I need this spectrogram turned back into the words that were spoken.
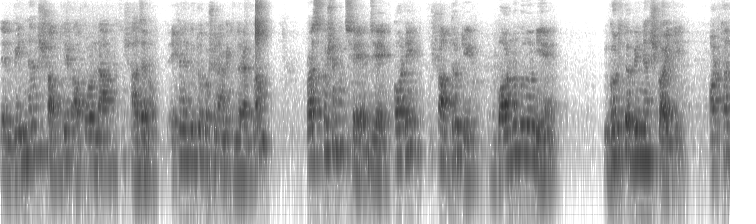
যে বিন্যাস শব্দের অপর নাম হচ্ছে সাজানো। এখানে দুটো কোশ্চেন আমি তুলে রাখলাম। ফার্স্ট কোশ্চেন হচ্ছে যে কনিক শব্দটির বর্ণগুলো নিয়ে গঠিত বিন্যাস কয়টি? অর্থাৎ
